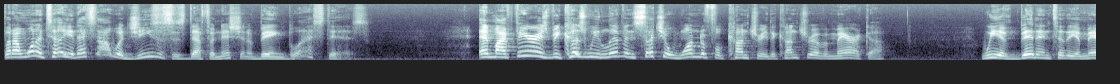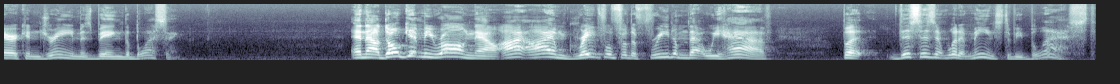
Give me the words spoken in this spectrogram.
But I want to tell you that's not what Jesus' definition of being blessed is. And my fear is because we live in such a wonderful country, the country of America, we have bit into the American dream as being the blessing. And now, don't get me wrong now, I, I am grateful for the freedom that we have, but this isn't what it means to be blessed.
